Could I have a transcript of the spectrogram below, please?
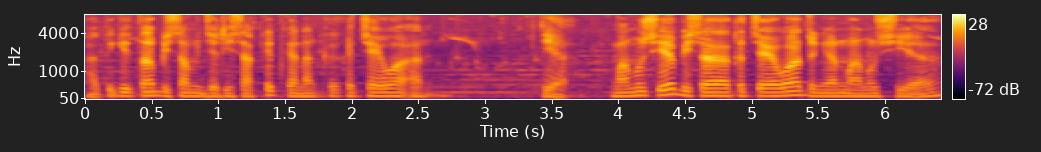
Hati kita bisa menjadi sakit karena kekecewaan. Ya, manusia bisa kecewa dengan manusia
